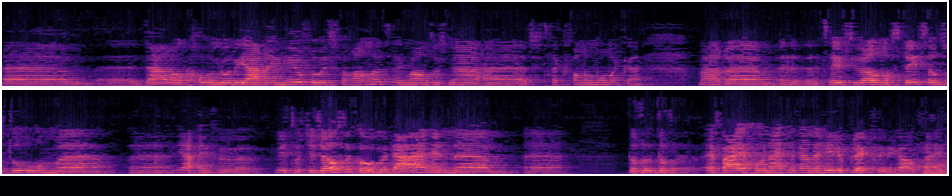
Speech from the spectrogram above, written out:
Ehm, eh, daar ook gewoon door de jaren heen heel veel is veranderd. Helemaal dus na het vertrek van de monniken. Maar ehm, eh, het heeft wel nog steeds als doel om ja, even weer tot jezelf te komen daar. En ehm, eh, dat, dat ervaar je gewoon eigenlijk aan de hele plek, vind ik altijd.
